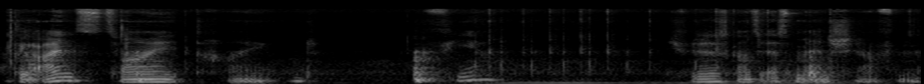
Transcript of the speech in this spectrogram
Fackel 1, 2, 3 und 4. Ich will das Ganze erstmal entschärfen.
